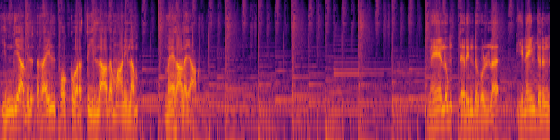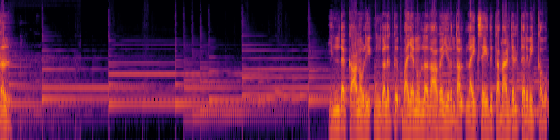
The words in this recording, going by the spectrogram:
இந்தியாவில் ரயில் போக்குவரத்து இல்லாத மாநிலம் மேகாலயா. மேலும் தெரிந்து கொள்ள இணைந்திருங்கள். இந்த காணொளி உங்களுக்கு பயனுள்ளதாக இருந்தால் லைக் செய்து கமெண்டில் தெரிவிக்கவும்.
